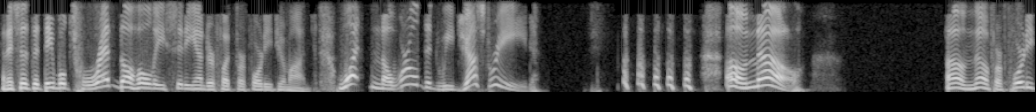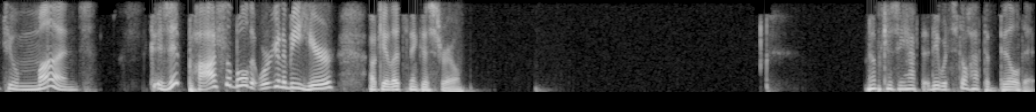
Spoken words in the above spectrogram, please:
and it says that they will tread the holy city underfoot for 42 months. What in the world did we just read? oh no. Oh no, for 42 months. Is it possible that we're going to be here? Okay, let's think this through. No, because they have to. They would still have to build it.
